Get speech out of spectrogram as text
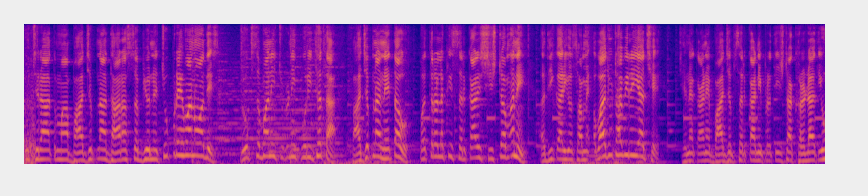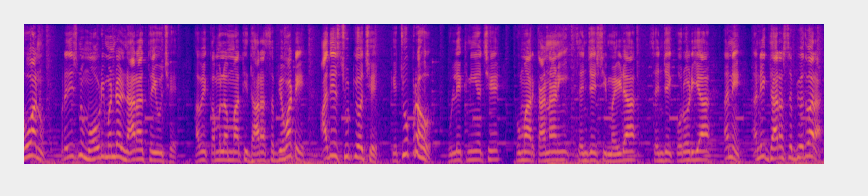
ગુજરાતમાં ભાજપના ધારાસભ્યોને ચૂપ રહેવાનો આદેશ લોકસભાની ચૂંટણી પૂરી થતા ભાજપના નેતાઓ પત્ર લખી સરકારી સિસ્ટમ અને અધિકારીઓ સામે અવાજ ઉઠાવી રહ્યા છે, જેના કારણે ભાજપ સરકારની પ્રતિષ્ઠા ખરડાતી હોવાનું પ્રદેશનું મોવડી મંડળ નારાજ થયું છે. હવે કમલમમાંથી ધારાસભ્યો માટે આદેશ છૂટ્યો છે કે ચૂપ રહો. ઉલ્લેખનીય છે, કુમાર કાનાણી, સંજયસિંહ મૈડા, સંજય કોરોડિયા અને અનેક ધારાસભ્યો દ્વારા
